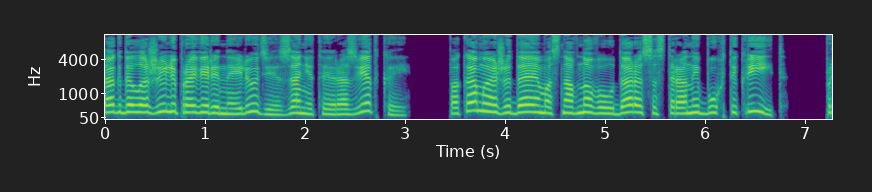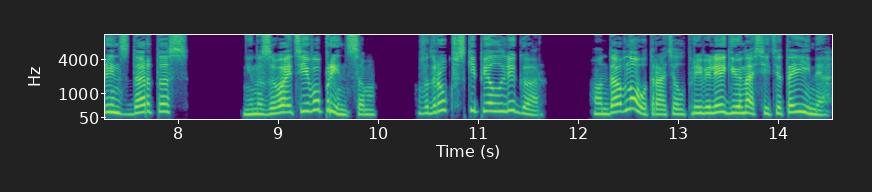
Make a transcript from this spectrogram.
Как доложили проверенные люди, занятые разведкой, пока мы ожидаем основного удара со стороны бухты Криит, принц Дартас... Не называйте его принцем. Вдруг вскипел Лигар. Он давно утратил привилегию носить это имя.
